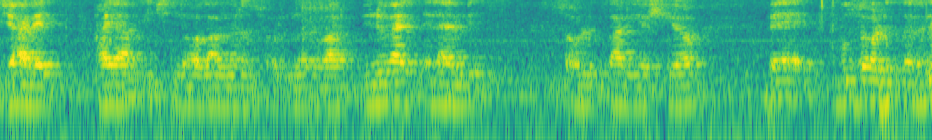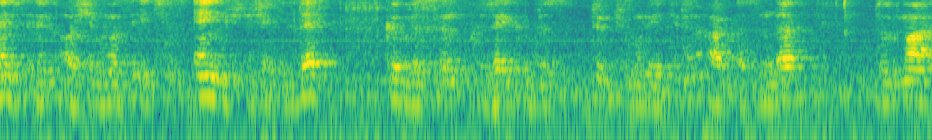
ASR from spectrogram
Ticaret hayatı içinde olanların sorunları var. Üniversitelerimiz zorluklar yaşıyor ve bu zorlukların hepsinin aşılması için en güçlü şekilde Kıbrıs'ın, Kuzey Kıbrıs Türk Cumhuriyeti'nin arkasında durma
